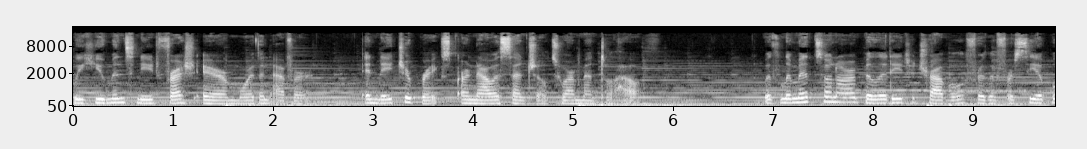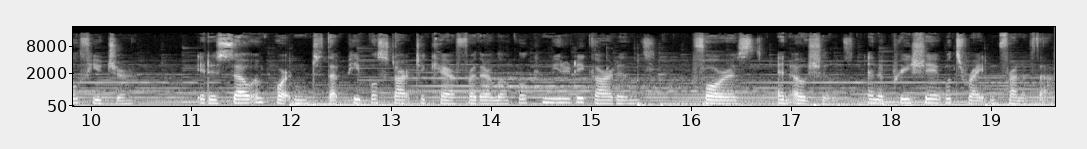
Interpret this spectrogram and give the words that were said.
we humans need fresh air more than ever, and nature breaks are now essential to our mental health. With limits on our ability to travel for the foreseeable future, it is so important that people start to care for their local community gardens, forests, and oceans and appreciate what's right in front of them.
